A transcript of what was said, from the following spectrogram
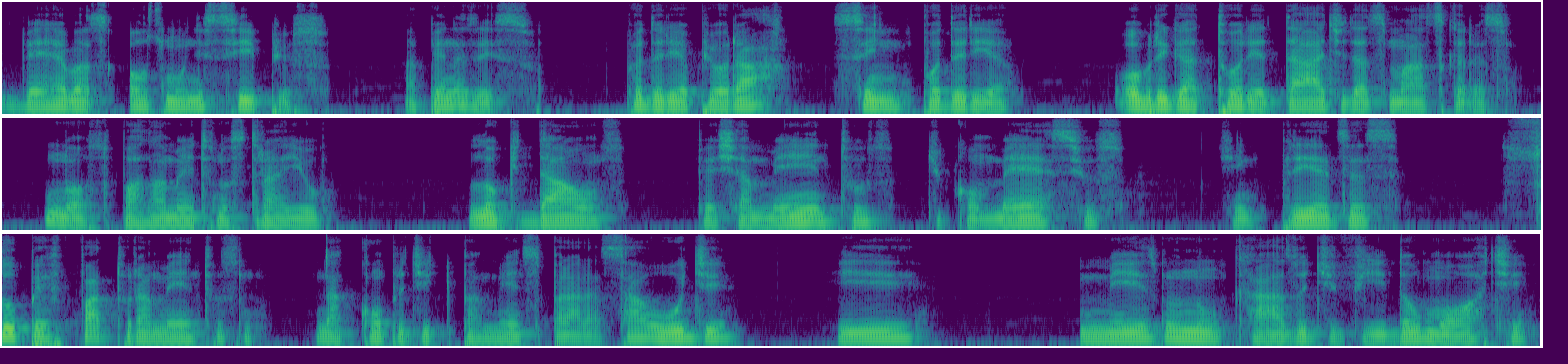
verbas aos municípios. Apenas isso. Poderia piorar? Sim, poderia. Obrigatoriedade das máscaras. O nosso parlamento nos traiu. Lockdowns, fechamentos de comércios, de empresas, superfaturamentos na compra de equipamentos para a saúde e, mesmo num caso de vida ou morte,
